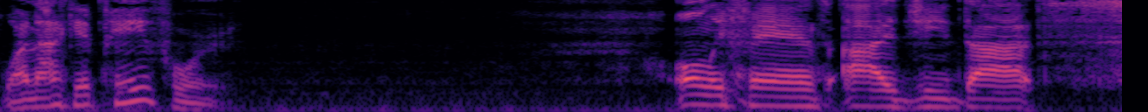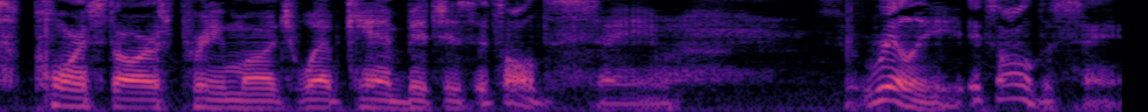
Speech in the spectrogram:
Why not get paid for it? OnlyFans, IG dots, porn stars, pretty much, webcam bitches. It's all the same. Really, it's all the same.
